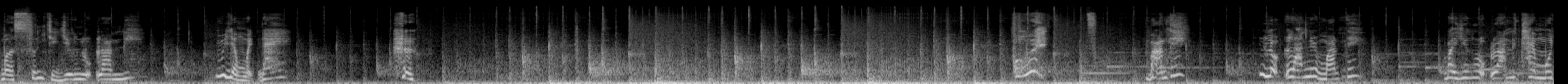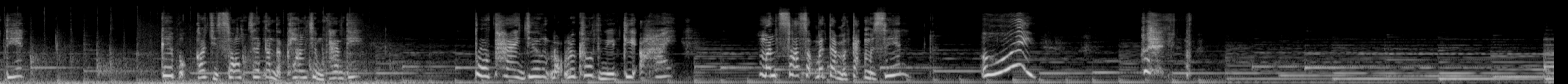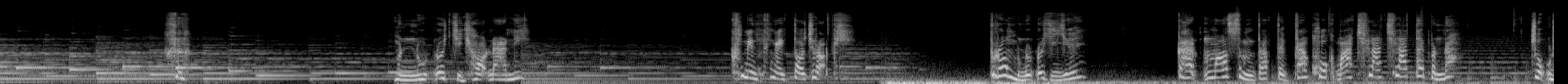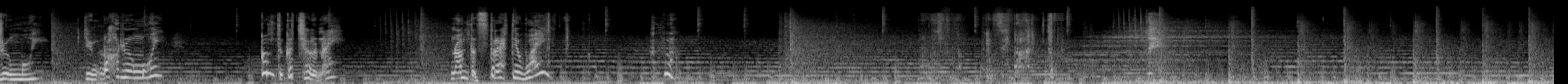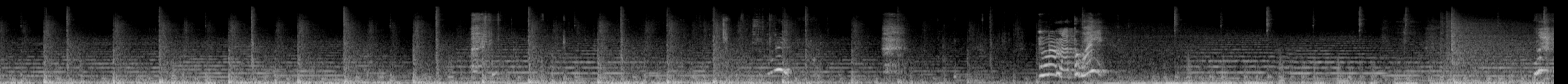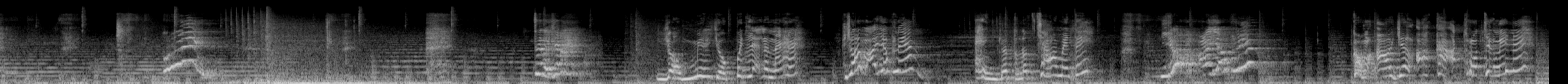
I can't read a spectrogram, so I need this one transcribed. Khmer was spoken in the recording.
បើសិនជាយើងលក់ឡាននេះវាយ៉ាងម៉េចដែរអូយបានទេលក់ឡាននេះមិនបានទេបើយើងលក់ឡាននេះថែមមួយទៀតគេប្រកាសជាសងសាយកាន់តែខ្លាំងជាងខានទេព្រោះថាយើងដកលុយក្នុងធនាគារអស់ហើយมัน40មិនតែមកកាក់ម៉ាស៊ីនអើយ មនុស្សដូចជាឆោដាននេះគ្មានថ្ងៃតច្រកទេព្រោះមនុស្សដូចជាយើងកើតមកសម្រាប់តែប្រើខួរក្បាលឆ្លាតឆ្លាតតែប៉ុណ្ណោះជប់រឿងមួយយើងដោះរឿងមួយកុំទៅគិតច្រើនអីនាំតែ stress ទេវ៉ៃ ណាណាទៅវិញអើយទៅចាយកមាសយកពេជ្រលាក់ណាស់ណាយកឲ្យយកភ្លាមអញយកទៅដុតចោលមែនទេយកឲ្យយកភ្លាមកុំឲ្យយើងអស់ការអត់ធ្មត់ជាងនេះណា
